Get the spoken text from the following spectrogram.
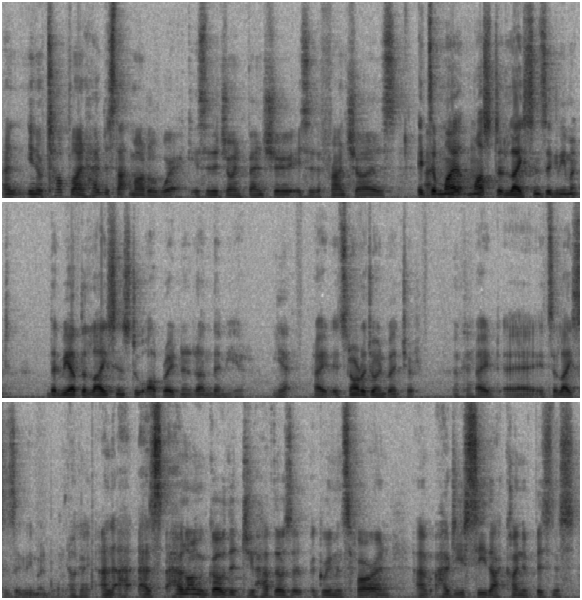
And you know, top line, how does that model work? Is it a joint venture? Is it a franchise? It's Uh, a master license agreement that we have the license to operate and run them here. yeah. Right? It's not a joint venture. Okay. Right? Uh, it's a license agreement. Okay. And as how long ago did you have those agreements for, and um, how do you see that kind of business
